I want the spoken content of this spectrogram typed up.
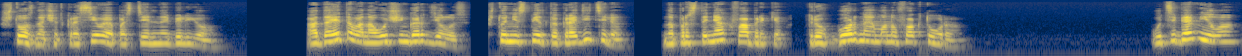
что значит красивое постельное белье. А до этого она очень гордилась, что не спит как родители на простынях фабрики трехгорная мануфактура. У тебя мило.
